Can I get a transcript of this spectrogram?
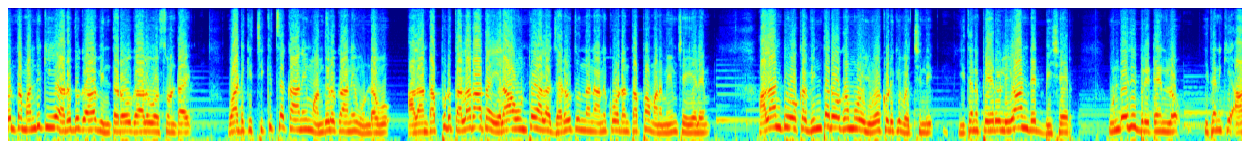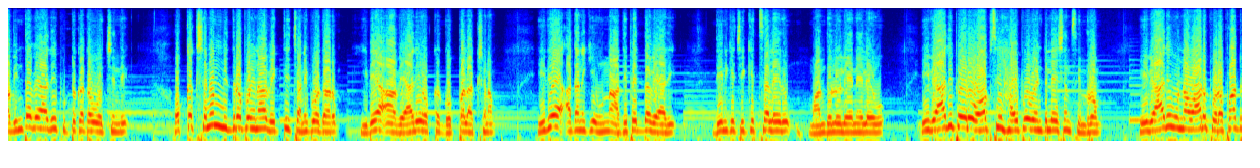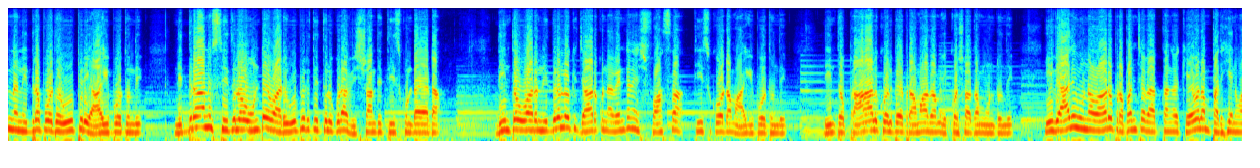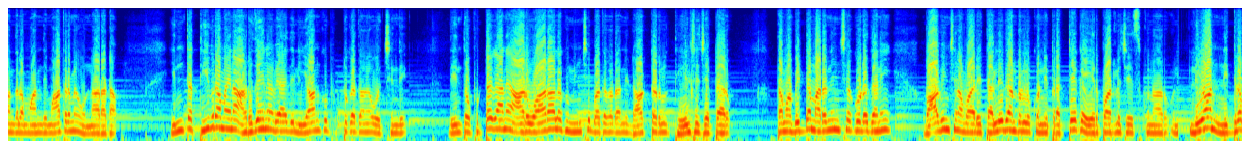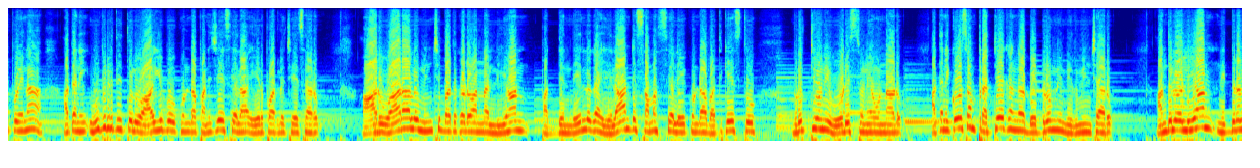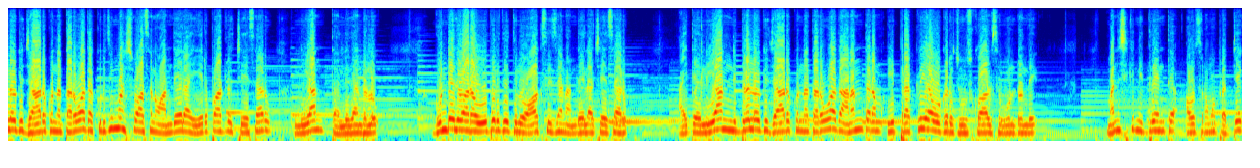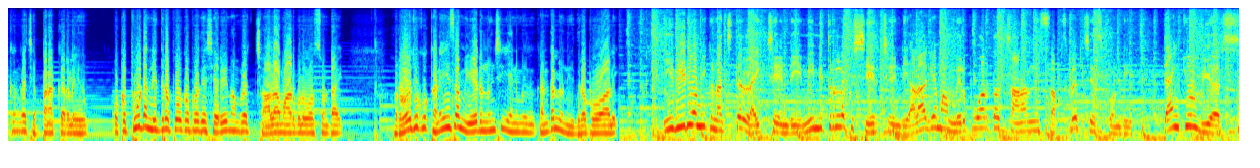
కొంతమందికి అరుదుగా వింత రోగాలు వస్తుంటాయి. వాటికి చికిత్స కానీ మందులు కానీ ఉండవు. అలాంటప్పుడు తలరాత ఎలా ఉంటే అలా జరుగుతుందని అనుకోవడం తప్ప మనమేం చేయలేం. అలాంటి ఒక వింత రోగం ఓ యువకుడికి వచ్చింది. ఇతని పేరు లియాన్ డెడ్ బిషేర్. ఉండేది బ్రిటన్లో. ఇతనికి ఆ వింత వ్యాధి పుట్టుకతో వచ్చింది. ఒక్క క్షణం నిద్రపోయినా వ్యక్తి చనిపోతారు. ఇదే ఆ వ్యాధి యొక్క గొప్ప లక్షణం. ఇదే అతనికి ఉన్న అతిపెద్ద వ్యాధి. దీనికి చికిత్స లేదు మందులు లేనే లేవు. ఈ వ్యాధి పేరు ఆప్సీ హైపోవెంటిలేషన్ సిండ్రోమ్. ఈ వ్యాధి ఉన్నవారు పొరపాటున నిద్రపోతే ఊపిరి ఆగిపోతుంది. నిద్రాను స్థితిలో ఉంటే వారి ఊపిరితిత్తులు కూడా విశ్రాంతి తీసుకుంటాయట. దీంతో వారు నిద్రలోకి జారుకున్న వెంటనే శ్వాస తీసుకోవడం ఆగిపోతుంది. దీంతో ప్రాణాలు కోల్పోయే ప్రమాదం ఎక్కువ శాతం ఉంటుంది. ఈ వ్యాధి ఉన్నవారు ప్రపంచవ్యాప్తంగా కేవలం పదిహేను వందల మంది మాత్రమే ఉన్నారట. ఇంత తీవ్రమైన అరుదైన వ్యాధి లియాన్కు పుట్టుకతోనే వచ్చింది. దీంతో పుట్టగానే ఆరు వారాలకు మించి బతకడని డాక్టర్లు తేల్చి చెప్పారు. తమ బిడ్డ మరణించకూడదని భావించిన వారి తల్లిదండ్రులు కొన్ని ప్రత్యేక ఏర్పాట్లు చేసుకున్నారు. లియాన్ నిద్రపోయినా అతని ఊపిరితిత్తులు ఆగిపోకుండా పనిచేసేలా ఏర్పాట్లు చేశారు. ఆరు వారాలు మించి బతకడం అన్న లియాన్ పద్దెనిమిదేళ్ళుగా ఎలాంటి సమస్య లేకుండా బతికేస్తూ మృత్యువుని ఓడిస్తూనే ఉన్నాడు. అతని కోసం ప్రత్యేకంగా బెడ్రూమ్ని నిర్మించారు. అందులో లియాన్ నిద్రలోకి జారుకున్న తర్వాత కృత్రిమ శ్వాసను అందేలా ఏర్పాట్లు చేశారు లియాన్ తల్లిదండ్రులు. గుండె ద్వారా ఊపిరితిత్తులు ఆక్సిజన్ అందేలా చేశారు. అయితే లియాన్ నిద్రలోకి జారుకున్న తరువాత అనంతరం ఈ ప్రక్రియ ఒకరు చూసుకోవాల్సి ఉంటుంది. మనిషికి నిద్ర ఎంత అవసరమో ప్రత్యేకంగా చెప్పనక్కర్లేదు. ఒక పూట నిద్రపోకపోతే శరీరంలో చాలా మార్పులు వస్తుంటాయి. రోజుకు కనీసం ఏడు నుంచి ఎనిమిది గంటలు నిద్రపోవాలి. ఈ వీడియో మీకు నచ్చితే లైక్ చేయండి మీ మిత్రులకు షేర్ చేయండి అలాగే మా మెరుపు వార్త ఛానల్ని సబ్స్క్రైబ్ చేసుకోండి. Thank you viewers.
